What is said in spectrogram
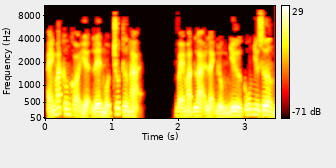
ánh mắt không khỏi hiện lên một chút thương hại. Vẻ mặt lại lạnh lùng như cũ như xương.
